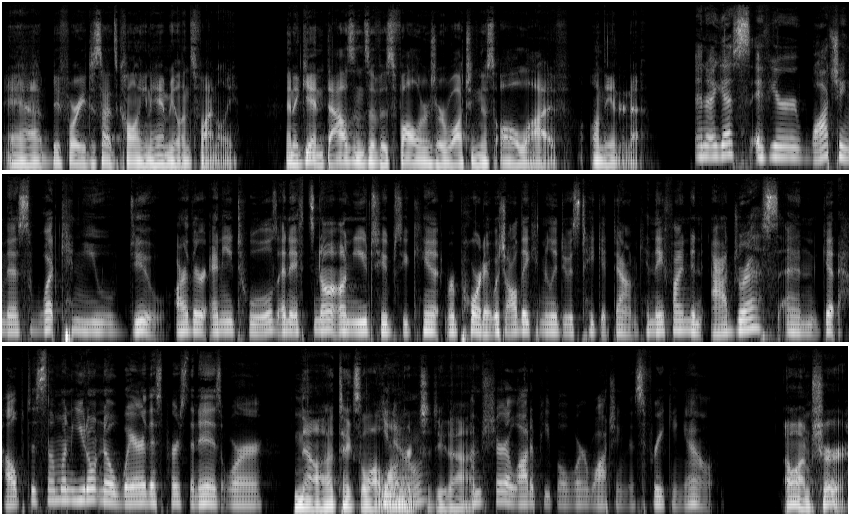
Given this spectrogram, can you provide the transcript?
And before he decides calling an ambulance finally. And again, thousands of his followers are watching this all live on the internet. And I guess if you're watching this, what can you do? Are there any tools? And if it's not on YouTube, so you can't report it, which all they can really do is take it down. Can they find an address and get help to someone? You don't know where this person is, or No, that takes a lot longer know, to do that. I'm sure a lot of people were watching this freaking out. oh, I'm sure.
